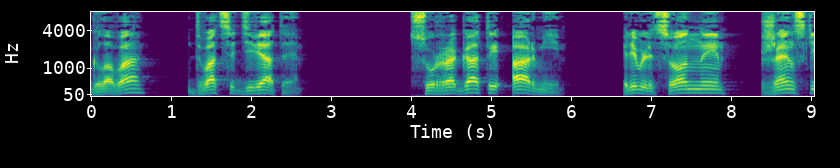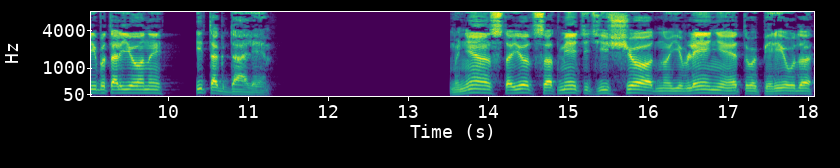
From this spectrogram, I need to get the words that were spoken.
Глава 29. Суррогаты армии. Революционные, женские батальоны и так далее. Мне остается отметить еще одно явление этого периода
